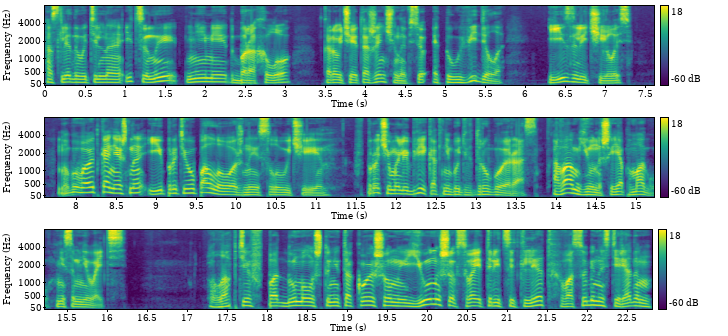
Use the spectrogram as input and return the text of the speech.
а, следовательно, и цены не имеет, барахло. Короче, эта женщина все это увидела и излечилась. Но бывают, конечно, и противоположные случаи. Впрочем, о любви как-нибудь в другой раз. А вам, юноши, я помогу, не сомневайтесь. Лаптев подумал, что не такой уж он и юноша в свои 30 лет, в особенности рядом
